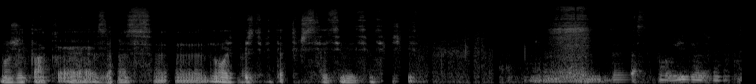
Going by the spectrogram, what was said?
Може так, е, зараз, ну ось бачите, від 6786. по відео звідки.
